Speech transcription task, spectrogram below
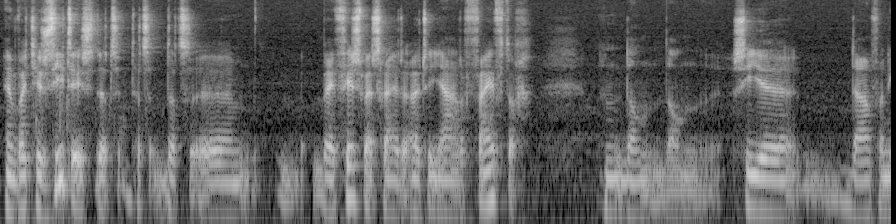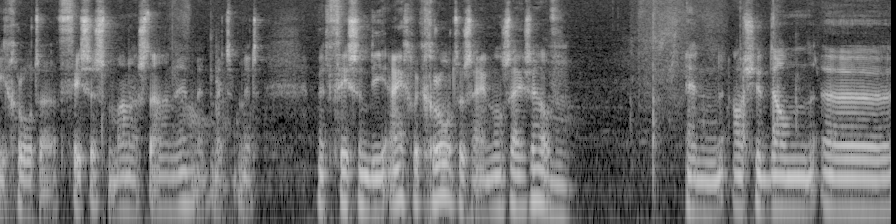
En wat je ziet is dat, dat, dat eh, bij viswedstrijden uit de jaren 50, dan, dan, zie je daar van die grote vissersmannen staan hè, met, met, met, met vissen die eigenlijk groter zijn dan zij zelf. Mm. En als je dan eh,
